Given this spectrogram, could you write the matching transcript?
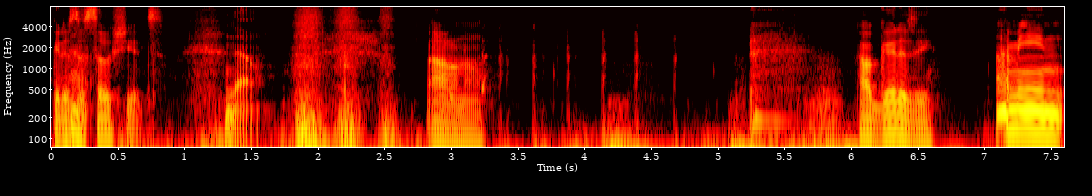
get his associates. No, I don't know. How good is he? I mean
